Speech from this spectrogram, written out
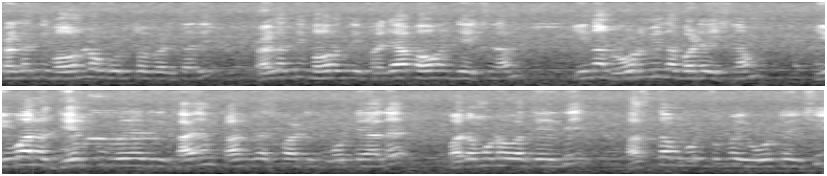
ప్రగతి భవన్లో కూర్చోబెడుతుంది. ప్రగతి భవన్ ప్రజాభవన్ చేసినాం. ఈయన రోడ్డు మీద పడేసినాం. ఇవాళ జైలుకు పోయేది ఖాయం. కాంగ్రెస్ పార్టీకి ఓటేయాలి. పదమూడవ తేదీ హస్తం గుర్తుపై ఓటేసి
